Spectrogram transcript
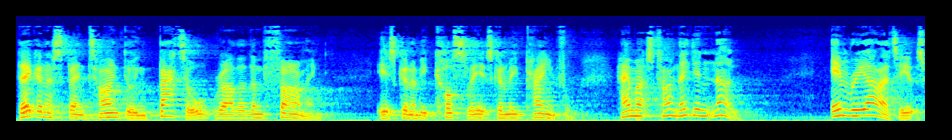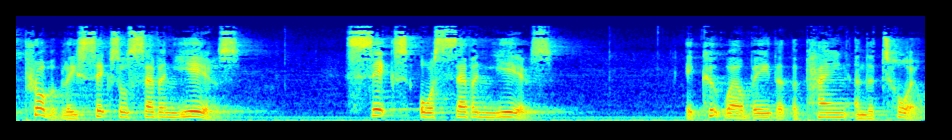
They're going to spend time doing battle rather than farming. It's going to be costly, it's going to be painful. How much time? They didn't know. In reality, it was probably six or seven years. Six or seven years. It could well be that the pain and the toil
